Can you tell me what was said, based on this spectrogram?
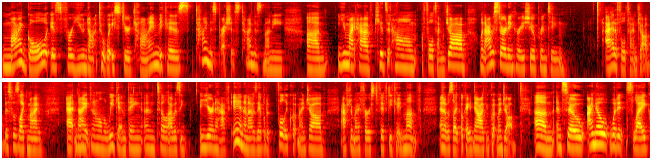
my goal is for you not to waste your time because time is precious, time is money. Um, you might have kids at home, a full time job. When I was starting Horacio Printing, I had a full time job. This was like my at night and on the weekend thing until I was a, year and a half in and I was able to fully quit my job after my first 50K month. And it was like, okay, now I can quit my job. Um, and so I know what it's like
